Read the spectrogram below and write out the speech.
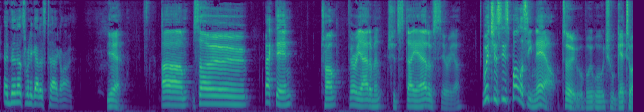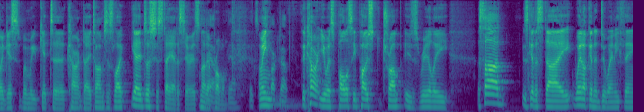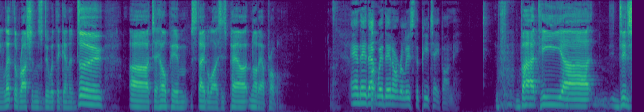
And then that's when he got his tagline. Yeah. Um, so back then, Trump very adamant should stay out of Syria, which is his policy now too, which we'll get to, I guess, when we get to current day times. Is like, yeah, just just stay out of Syria. It's not our problem. yeah. It's- I mean, it's fucked up. the current U.S. policy post Trump is really Assad is going to stay. We're not going to do anything. Let the Russians do what they're going to do uh, to help him stabilize his power. Not our problem. And they that way they don't release the P tape on me. But he uh, did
